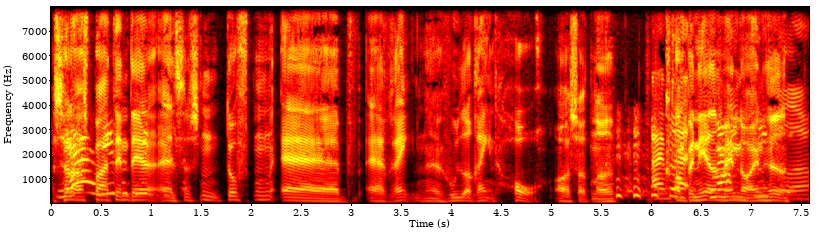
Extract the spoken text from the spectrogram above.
Og så er der Ja, også bare den der, altså sådan duften af, af ren øh, hud og rent hår og sådan noget. Ej, Kombineret med Ja, nøgenhed. bedre.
